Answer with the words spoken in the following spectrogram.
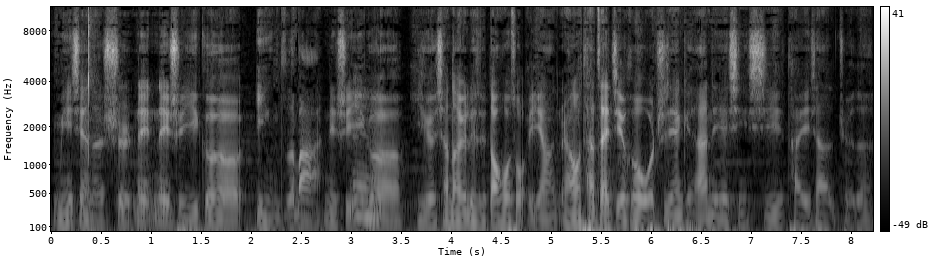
明显的是，那那是一个引子吧，那是一个一个相当于类似于导火索一样。然后他再结合我之前给他那些信息，他一下子觉得，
